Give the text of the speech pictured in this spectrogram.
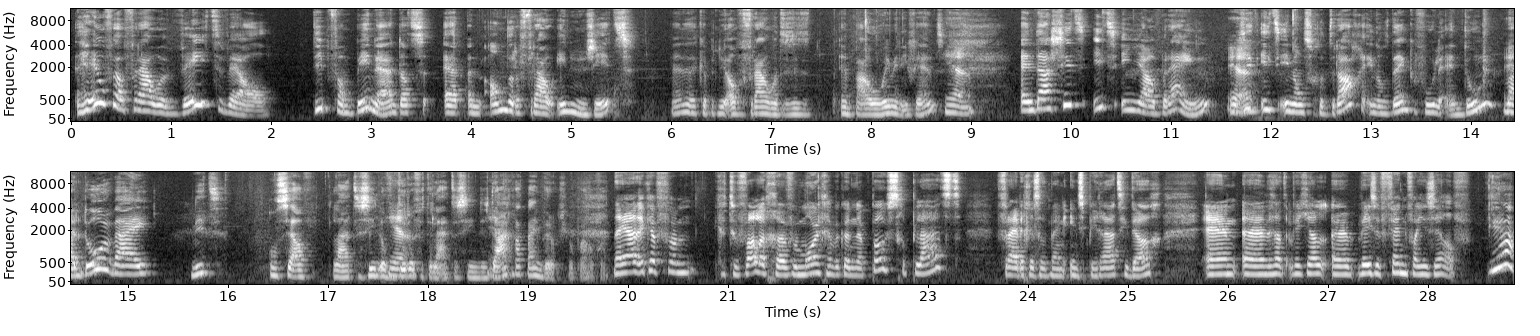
heel veel vrouwen weten wel diep van binnen dat er een andere vrouw in hun zit. Ik heb het nu over vrouwen, want het is het Empower Women Event. Ja. En daar zit iets in jouw brein. Ja. Er zit iets in ons gedrag, in ons denken, voelen en doen. Ja. Waardoor wij niet onszelf laten zien of Ja. durven te laten zien. Dus Ja. daar gaat mijn workshop over. Nou ja, ik heb ehm, toevallig eh, vanmorgen heb ik een eh, post geplaatst. Vrijdag is dat mijn inspiratiedag. En eh, er staat, weet je wel, wees een fan van jezelf. Ja,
